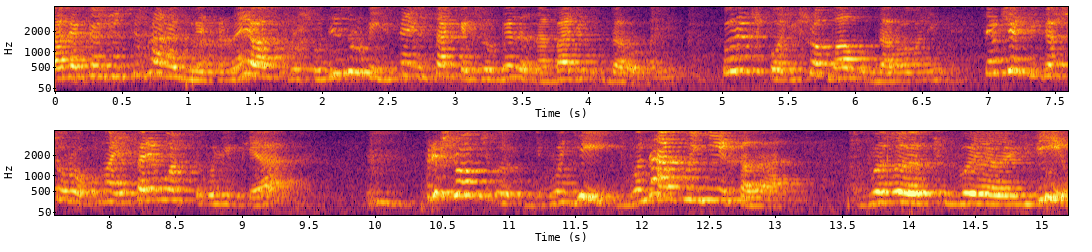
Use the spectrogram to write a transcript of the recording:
Але кажу, Світлана Дмитрівна, я вас прошу, не зробіть з нею так, як зробили на балі обдаровані. Коли в школі йшов бал обдарований, ця вчителька щороку має переможців олімпіад. Прийшов водій, вона поїхала в, в Львів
